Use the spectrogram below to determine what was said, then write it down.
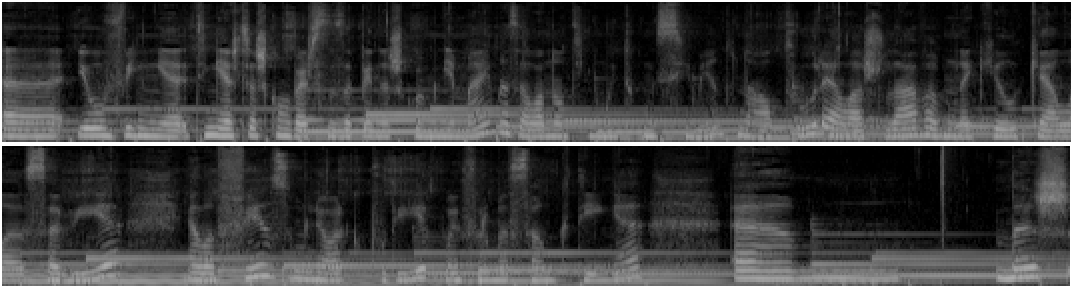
Uh, eu vinha, tinha estas conversas apenas com a minha mãe, mas ela não tinha muito conhecimento na altura, ela ajudava-me naquilo que ela sabia, ela fez o melhor que podia com a informação que tinha. Um, mas uh,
